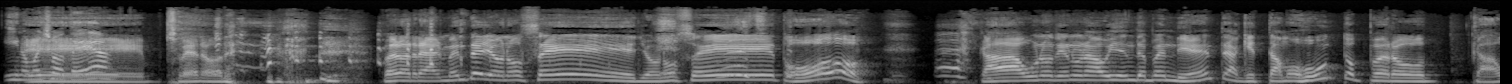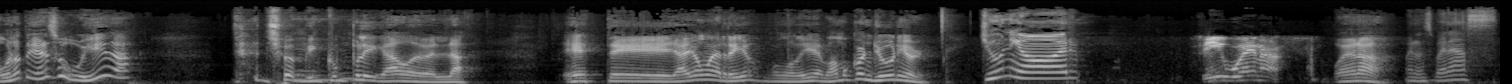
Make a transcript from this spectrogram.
Y no me chotea. Eh, Pero, pero realmente yo no sé, yo no sé todo. Cada uno tiene una vida independiente. Aquí estamos juntos, pero cada uno tiene su vida. Yo, es bien complicado, de verdad. Este, ya yo me río, como dije. Vamos con Junior. Junior. Sí, buenas. Buena. Buenas, buenas.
